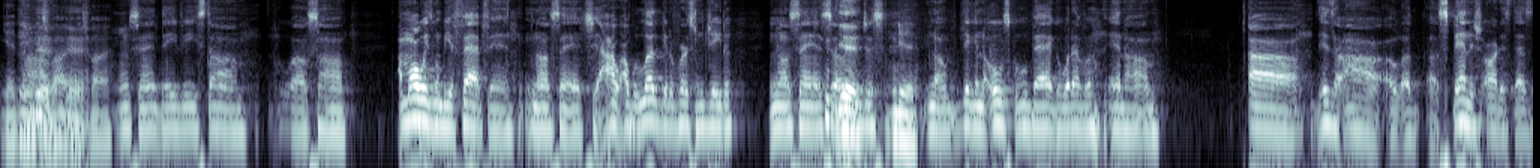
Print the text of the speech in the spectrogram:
Yeah, Davies. Um, yeah, fire, yeah. fire. You know what I'm saying Davies. Um, who else? Um, I'm always gonna be a Fab fan. You know what I'm saying? Shit, I, I would love to get a verse from Jada. You know what I'm saying? So Yeah. just Yeah. you know, digging the old school bag or whatever. And um, uh, there's a, uh, a, a, a Spanish artist that's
